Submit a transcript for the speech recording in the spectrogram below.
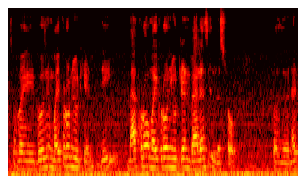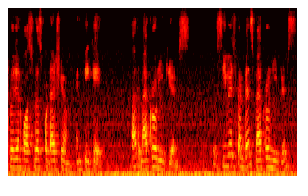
So by dosing micronutrient, the macro micronutrient balance is restored. So the nitrogen, phosphorus, potassium, NPK are macronutrients. So sewage contains macronutrients,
